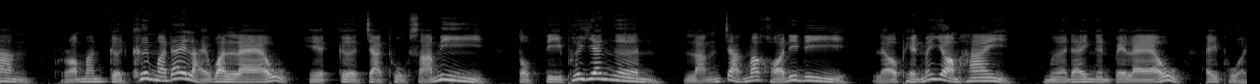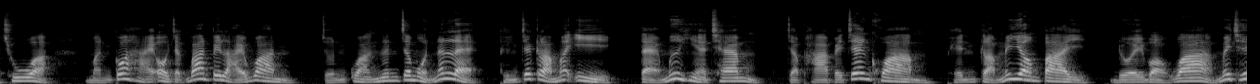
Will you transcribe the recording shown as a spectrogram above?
างๆ เพราะมันเกิดขึ้นมาได้หลายวันแล้ว เหตุเกิดจากถูกสามี ตบตีเพื่อแย่งเงิน หลังจากมาขอดีๆ แล้วเพนไม่ยอมให้ เมื่อได้เงินไปแล้ว ไอ้ผัวชั่ว มันก็หายออกจากบ้านไปหลายวัน จนกว่าเงินจะหมดนั่นแหละ ถึงจะกลับมาอีก แต่เมื่อเฮียแชมจะพาไปแจ้งความ เพนกลับไม่ยอมไป โดยบอกว่าไม่ใช่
